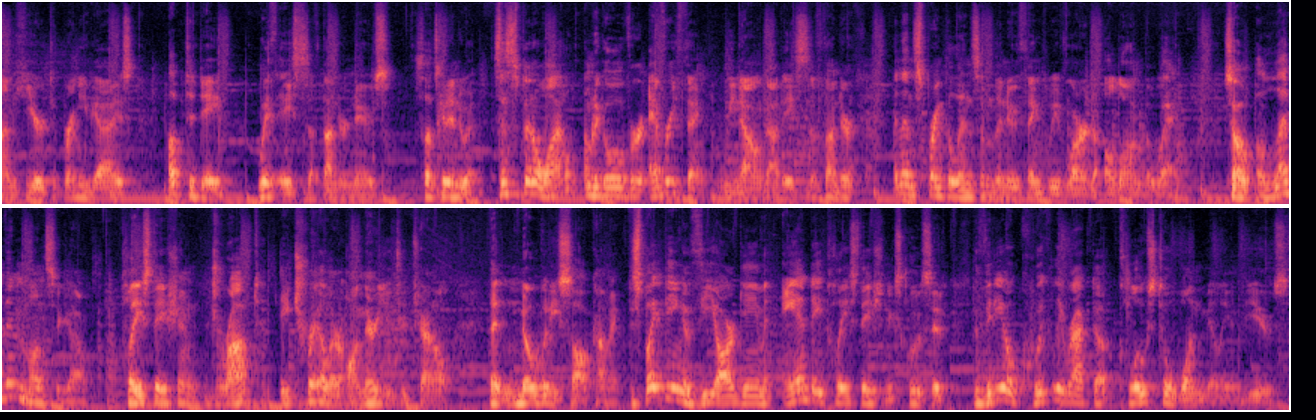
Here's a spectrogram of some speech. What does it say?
I'm here to bring you guys up to date with Aces of Thunder news. So let's get into it. Since it's been a while, I'm gonna go over everything we know about Aces of Thunder and then sprinkle in some of the new things we've learned along the way. So 11 months ago, PlayStation dropped a trailer on their YouTube channel that nobody saw coming. Despite being a VR game and a PlayStation exclusive, the video quickly racked up close to 1 million views.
